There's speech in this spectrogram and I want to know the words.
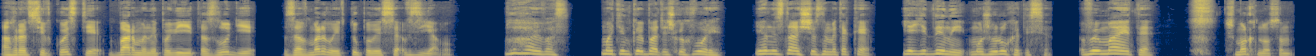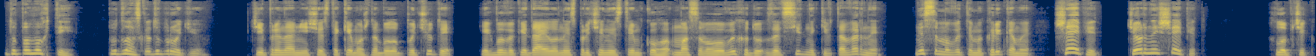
а гравці в кості, бармени повії та злодії завмерли і втупилися в з'яву. Благаю вас, матінко і батюшко хворі. Я не знаю, що з ними таке. Я єдиний можу рухатися. Ви маєте. шморх носом. Допомогти. Будь ласка, добродію. Чи принаймні щось таке можна було б почути, якби викидайло не з причини стрімкого масового виходу завсідників таверни несамовитими криками Шепіт! Чорний шепіт. Хлопчик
